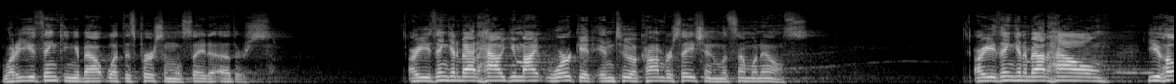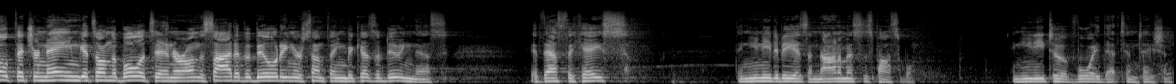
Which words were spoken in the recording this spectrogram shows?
What are you thinking about what this person will say to others? Are you thinking about how you might work it into a conversation with someone else? Are you thinking about how you hope that your name gets on the bulletin or on the side of a building or something because of doing this. If that's the case, then you need to be as anonymous as possible. And you need to avoid that temptation.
